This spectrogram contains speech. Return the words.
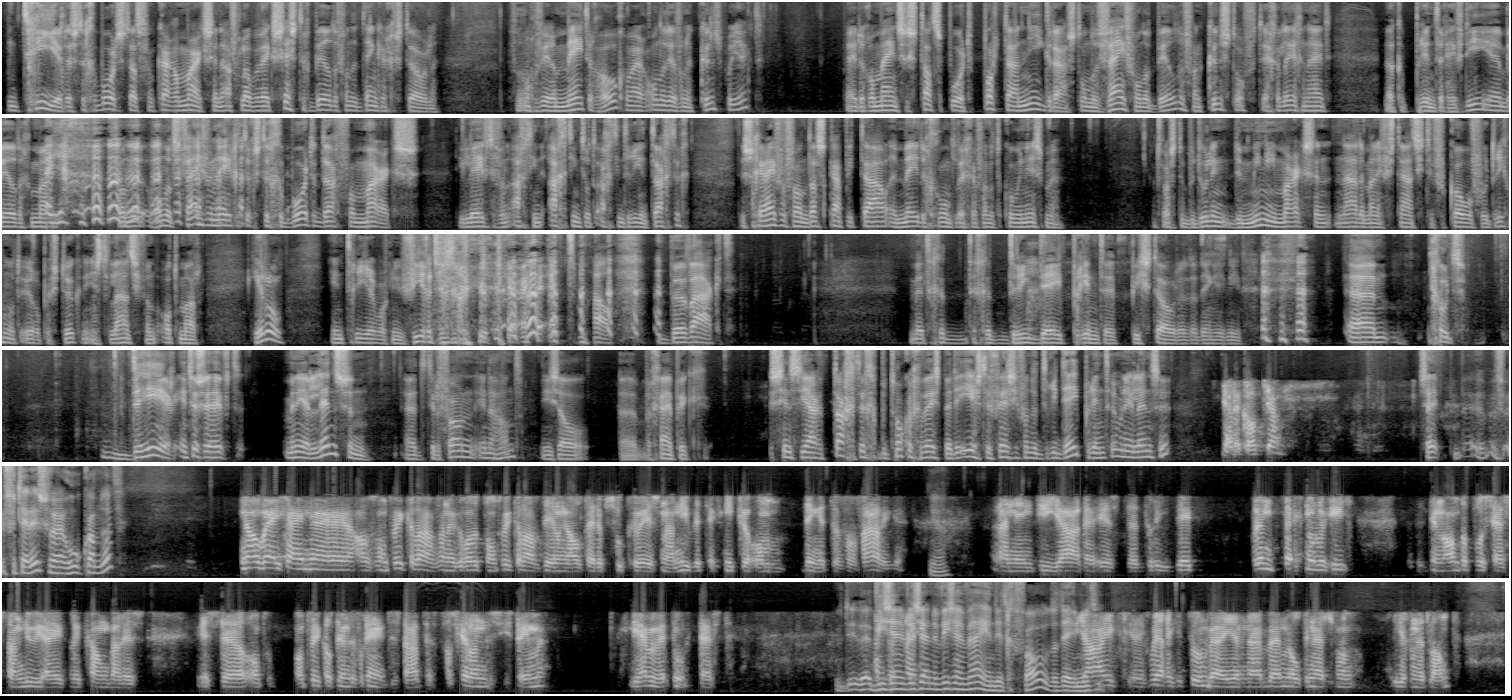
In Trier, dus de geboortestad van Karl Marx... zijn de afgelopen week 60 beelden van de denker gestolen. Van ongeveer een meter hoog, waren onderdeel van een kunstproject. Bij de Romeinse stadspoort Porta Nigra stonden 500 beelden van kunststof ter gelegenheid. Welke printer heeft die eh, beelden gemaakt? Ja. Van de 195ste geboortedag van Marx. Die leefde van 1818 tot 1883. De schrijver van Das Kapitaal en mede-grondlegger van het communisme. Het was de bedoeling de mini-Marxen na de manifestatie te verkopen voor 300 euro per stuk. De installatie van Otmar Hirl in Trier wordt nu 24 uur per etmaal bewaakt. Met ge- ge- 3D-printen pistolen, dat denk ik niet. Ehm, goed. De heer, intussen heeft meneer Lensen de telefoon in de hand. Die zal, eh, begrijp ik, sinds de jaren 80 betrokken geweest... bij de eerste versie van de 3D-printer, meneer Lensen. Ja, dat klopt, ja. Zij, eh, vertel eens, waar, hoe kwam dat? Nou, wij zijn uh, als ontwikkelaar van een grote ontwikkelafdeling altijd op zoek geweest naar nieuwe technieken om dingen te vervaardigen. Ja. En in die jaren is de 3D-printtechnologie, een ander proces dan nu eigenlijk gangbaar is, is uh, ont ontwikkeld in de Verenigde Staten. Verschillende systemen. Die hebben we toen getest. wie, zijn, wie, zijn, wie zijn wij in dit geval? Dat ja, ik, ik, werkte toen bij een, bij een multinational hier in het land.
